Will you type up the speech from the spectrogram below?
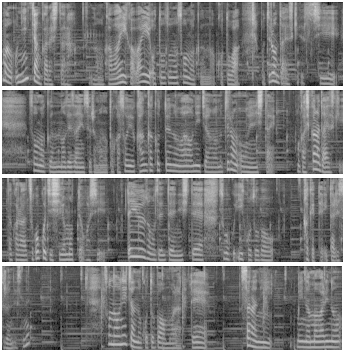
まあ、お兄ちゃんからしたらその可愛い可愛い弟の相馬くんのことはもちろん大好きですし相馬くんのデザインするものとかそういう感覚っていうのはお兄ちゃんはもちろん応援したい。昔から大好き。だからすごく自信を持ってほしい。っていうのを前提にしてすごくいい言葉をかけていたりするんですね。そんなお兄ちゃんの言葉をもらってさらにみんな周りの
